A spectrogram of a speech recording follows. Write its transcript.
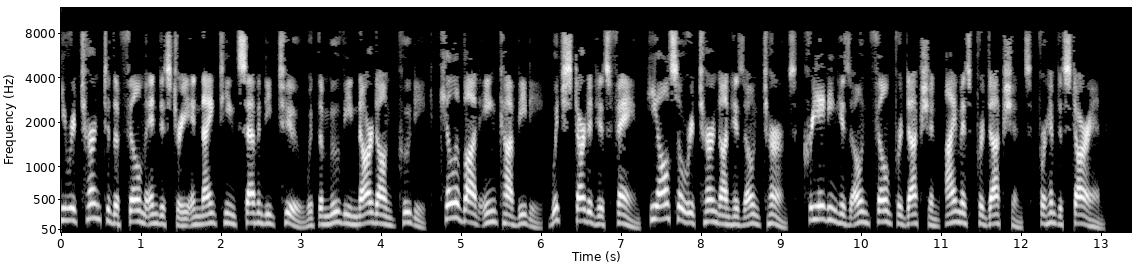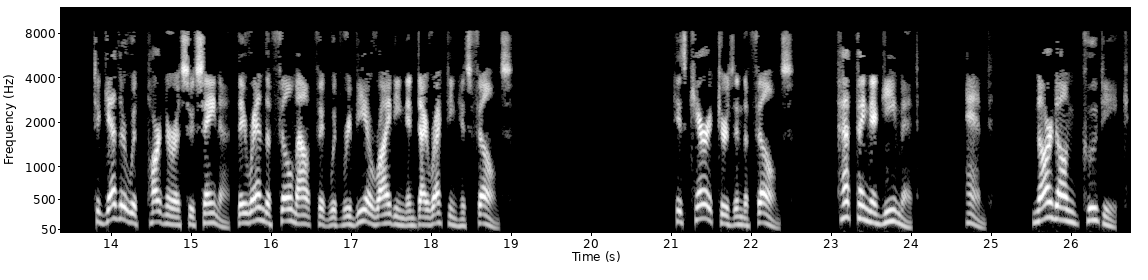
He returned to the film industry in 1972 with the movie Nardong Putik, Kilabot ng Cavite, which started his fame. He also returned on his own terms, creating his own film production, Imus Productions, for him to star in. Together with partner Azucena, they ran the film outfit with Revilla writing and directing his films. His characters in the films, Pepeng and Nardong Putik,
